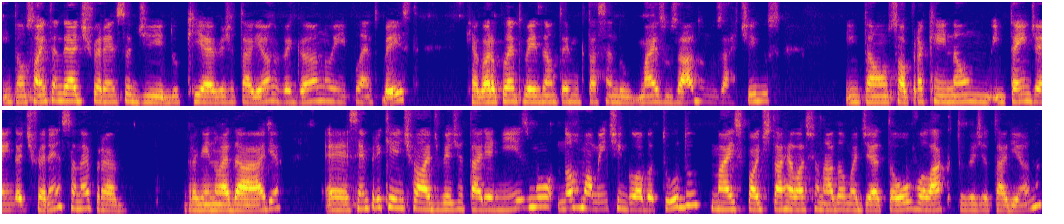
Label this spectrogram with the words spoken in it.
Então, só entender a diferença de, do que é vegetariano, vegano e plant-based, que agora plant-based é um termo que está sendo mais usado nos artigos. Então, só para quem não entende ainda a diferença, né, para quem não é da área, é, sempre que a gente falar de vegetarianismo, normalmente engloba tudo, mas pode estar relacionado a uma dieta ovo-lacto-vegetariana.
